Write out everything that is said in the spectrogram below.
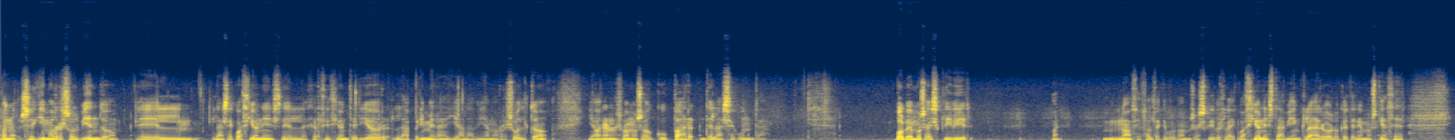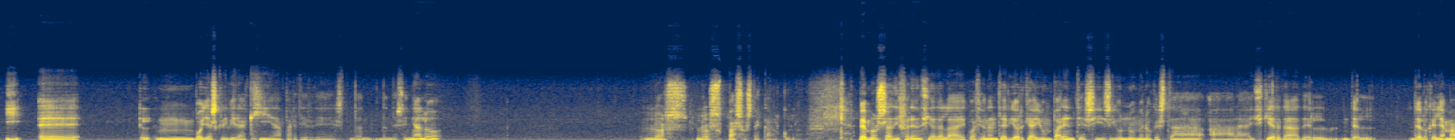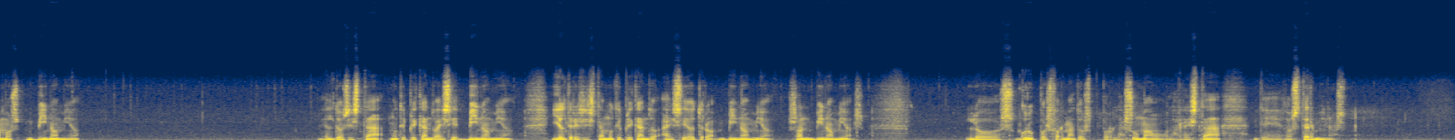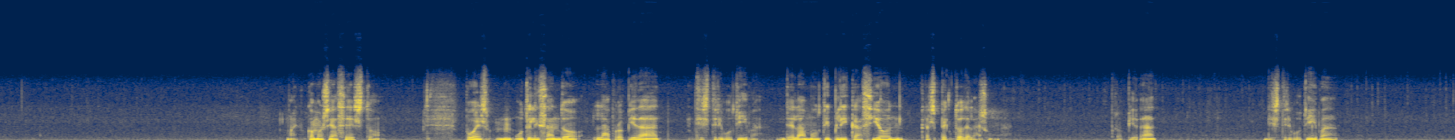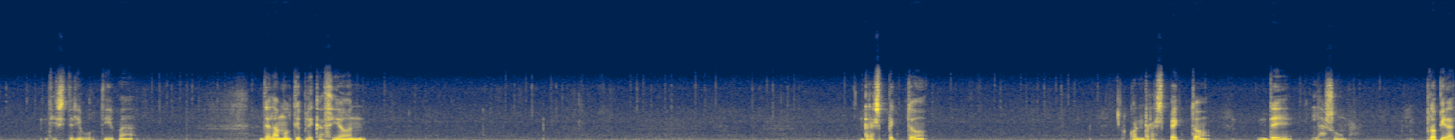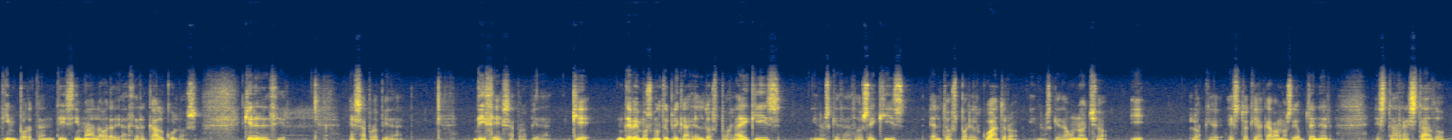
Bueno, seguimos resolviendo las ecuaciones del ejercicio anterior. La primera ya la habíamos resuelto y ahora nos vamos a ocupar de la segunda. Volvemos a escribir, bueno, no hace falta que volvamos a escribir la ecuación, está bien claro lo que tenemos que hacer. Y eh, mm, voy a escribir aquí a partir de donde señalo los, los, pasos de cálculo. Vemos a diferencia de la ecuación anterior que hay un paréntesis y un número que está a la izquierda del, de lo que llamamos binomio. El 2 está multiplicando a ese binomio y el 3 está multiplicando a ese otro binomio. Son binomios los grupos formados por la suma o la resta de dos términos. Bueno, ¿cómo se hace esto? Pues mm, utilizando la propiedad distributiva de la multiplicación respecto de la suma. Propiedad distributiva distributiva de la multiplicación respecto con respecto de la suma. Propiedad importantísima a la hora de hacer cálculos. Quiere decir, esa propiedad, dice esa propiedad, que debemos multiplicar el 2 por la x y nos queda 2x, el 2 por el 4 y nos queda un 8 y lo que esto que acabamos de obtener está restado,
